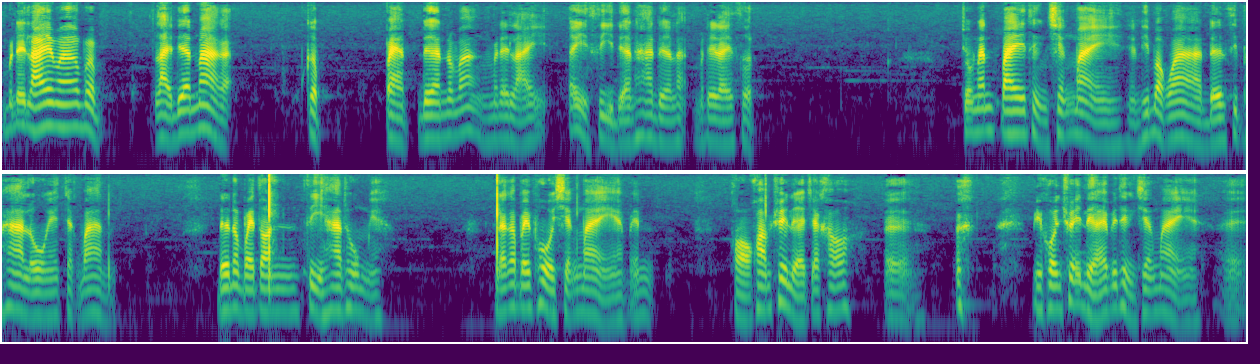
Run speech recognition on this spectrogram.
ไม่ได้ไลฟ์มาแบบหลายเดือนมากอะ่ะ เกือบแปดเดือนแล้วบ้างไม่ได้ไลฟ์ เอ้ยสี่เดือนห้าเดือนละไม่ได้ไลฟ์สด ช่วงนั้นไปถึงเชียงใหม่ อย่างที่บอกว่าเดินสิบห้าโลไงจากบ้าน เดินออกไปตอนสี่ห้าทุ่มไงแล้วก็ไปโผล่เชียงใหม่เป็นขอความช่วยเหลือจากเขาเออ มีคนช่วยเหลือให้ไปถึงเชียงใหม่เออ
